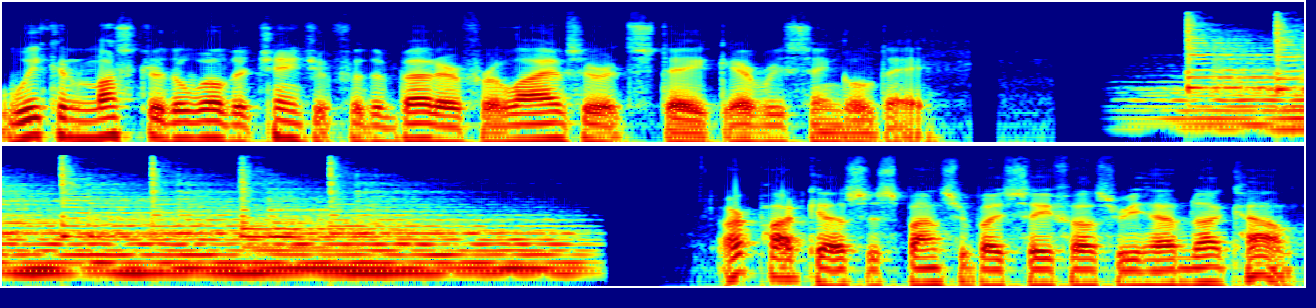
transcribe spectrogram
we can muster the will to change it for the better, for lives are at stake every single day. Our podcast is sponsored by SafeHouseRehab.com,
